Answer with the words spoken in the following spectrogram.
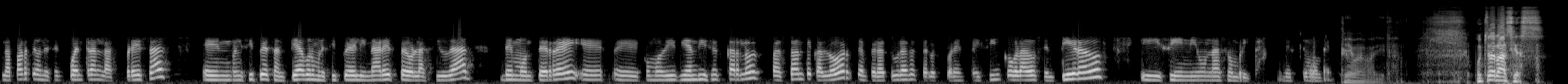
la, parte donde se encuentran las presas, en el municipio de Santiago, en el municipio de Linares, pero la ciudad de Monterrey es, eh, como bien dices, Carlos, bastante calor, temperaturas hasta los 45 grados centígrados y sin ni una sombrita en este momento. Qué barbaridad. Muchas gracias.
